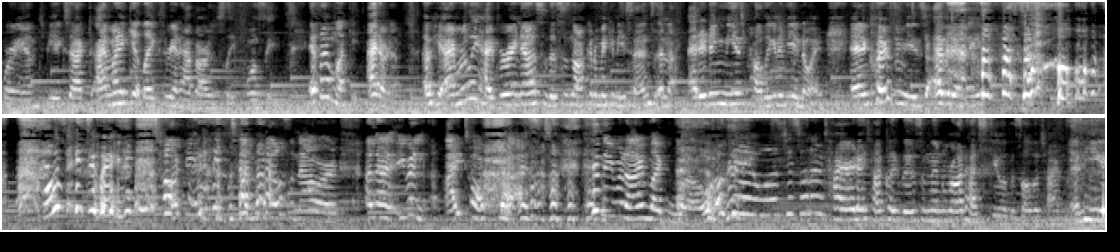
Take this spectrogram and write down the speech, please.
4 a.m. to be exact. I might get like three and a half hours of sleep. We'll see. If I'm lucky. I don't know. Okay, I'm really hyper right now, so this is not gonna make any sense and editing me is probably gonna be annoying. And Claire's amused, evidently. so what was I doing? Talking like 10 miles an. And I, even I talk fast. and even I'm like, whoa. Okay, well it's just when I'm tired I talk like this and then Rod has to deal with this all the time. And he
